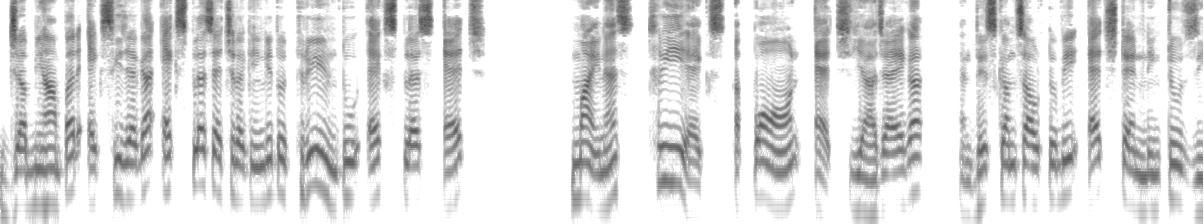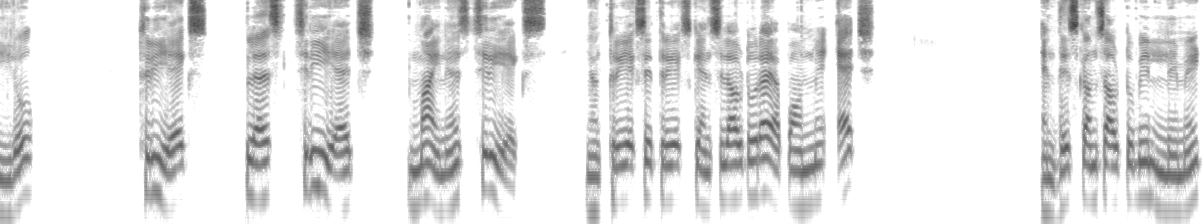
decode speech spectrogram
जब यहाँ पर x की जगह x प्लस एच रखेंगे तो three into x plus h minus three x upon h ये आ जाएगा। And this comes out to be h tending to zero three x plus three h minus three x यहाँ थ्री एक्स से थ्री एक्स कैंसिल आउट हो रहा है अपॉन में h and this comes out to be limit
